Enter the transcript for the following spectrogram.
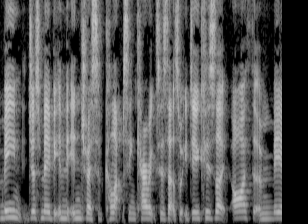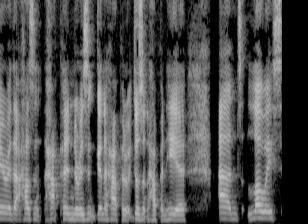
I mean, just maybe in the interest of collapsing characters, that's what you do. Because like Arthur and Mera, that hasn't happened or isn't going to happen, or it doesn't happen here. And Lois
